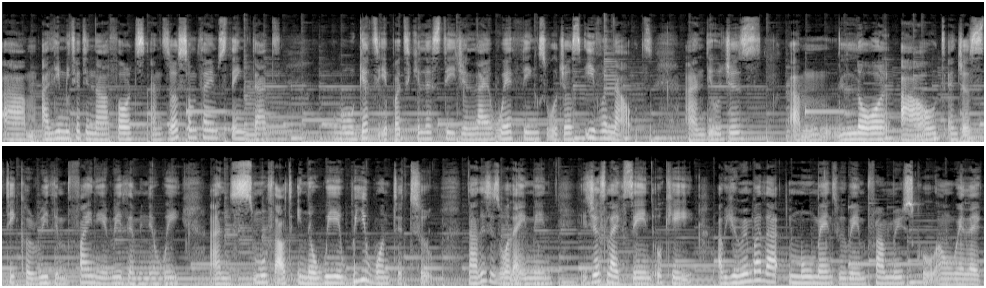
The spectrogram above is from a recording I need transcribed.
um, are limited in our thoughts and just sometimes think that we'll get to a particular stage in life where things will just even out and they will just um, lull out and just take a rhythm, find a rhythm in a way, and smooth out in a way we wanted to. Now, this is what I mean. It's just like saying, okay, um, you remember that moment we were in primary school and we're like,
